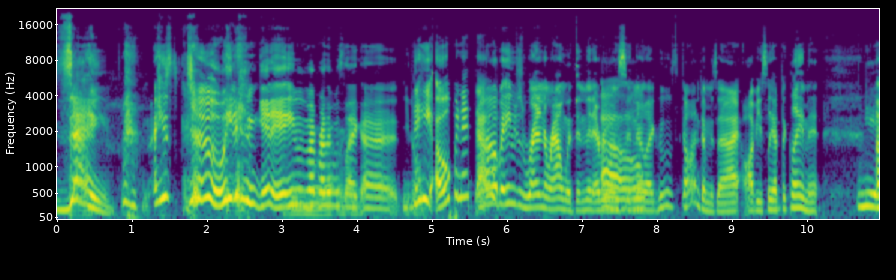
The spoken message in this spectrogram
Zane, he's two. He didn't get it. He, my brother was like, uh, you know. Did he open it though? No, but he was just running around with it, and then everyone's sitting there Oh. like, "Whose condom is that?" I obviously have to claim it. yeah.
